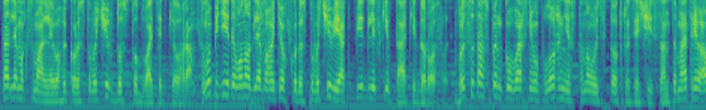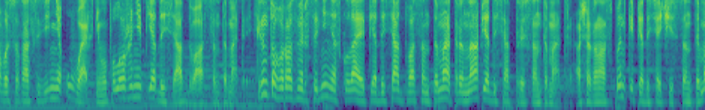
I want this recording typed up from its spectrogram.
та для максимальної ваги користувачів до 120 кг. Тому підійде воно для багатьох користувачів як підлітків, так і дорослих. Висота спинки у верхньому положенні становить 136 см, а висота сидіння у верхньому положенні 52 см. Крім того, розмір сидіння складає 52 см на 53 см, а ширина спинки 56 см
